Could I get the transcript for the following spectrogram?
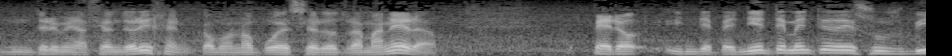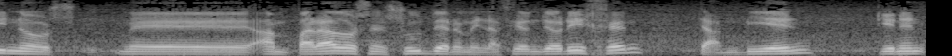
denominación de origen, como no puede ser de otra manera. Pero independientemente de sus vinos eh, amparados en su denominación de origen, también tienen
